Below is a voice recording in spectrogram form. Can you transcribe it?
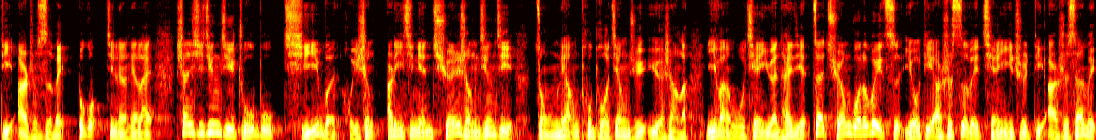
第二十四位。不过，近两年来，山西经济逐步企稳回升。二零一七年，全省经济总量突破僵局，跃上了一万五千亿元台阶，在全国的位次由第二十四位前移至第二十三位。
